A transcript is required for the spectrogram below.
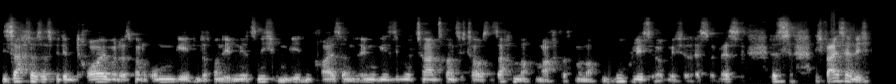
ich sagte das mit dem Träumen, dass man rumgeht und dass man eben jetzt nicht um jeden Preis dann irgendwie simultan 20.000 Sachen noch macht, dass man noch ein Buch liest, irgendwelche SMS. Das ich weiß ja nicht,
